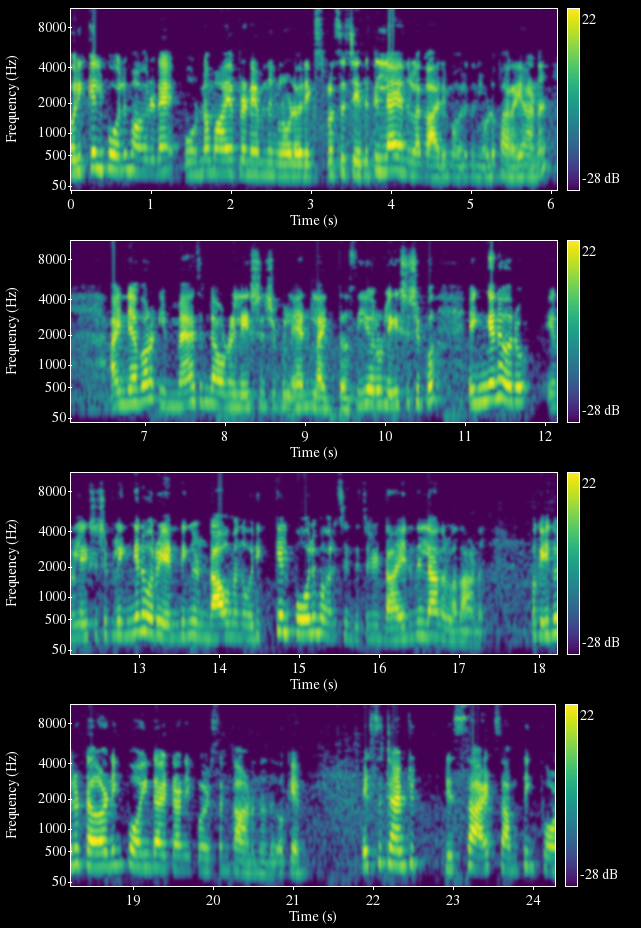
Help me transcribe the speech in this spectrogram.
ഒരിക്കൽ പോലും അവരുടെ പൂർണമായ പ്രണയം നിങ്ങളോട് അവർ എക്സ്പ്രസ് ചെയ്തിട്ടില്ല എന്നുള്ള കാര്യം അവർ നിങ്ങളോട് പറയാണ്. I never imagined our relationship will end like thus ഈ ഒരു റിലേഷൻഷിപ്പ് എങ്ങനെ ഒരു റിലേഷൻഷിപ്പിൽ ഇങ്ങനെ ഒരു എൻഡിങ് ഉണ്ടാവുമെന്ന് ഒരിക്കൽ പോലും അവർ ചിന്തിച്ചിട്ടുണ്ടായിരുന്നില്ല എന്നുള്ളതാണ്. ഓക്കെ ഇതൊരു ടേണിംഗ് പോയിന്റ് ആയിട്ടാണ് ഈ പേഴ്സൺ കാണുന്നത്. Okay it's a time to decide something for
